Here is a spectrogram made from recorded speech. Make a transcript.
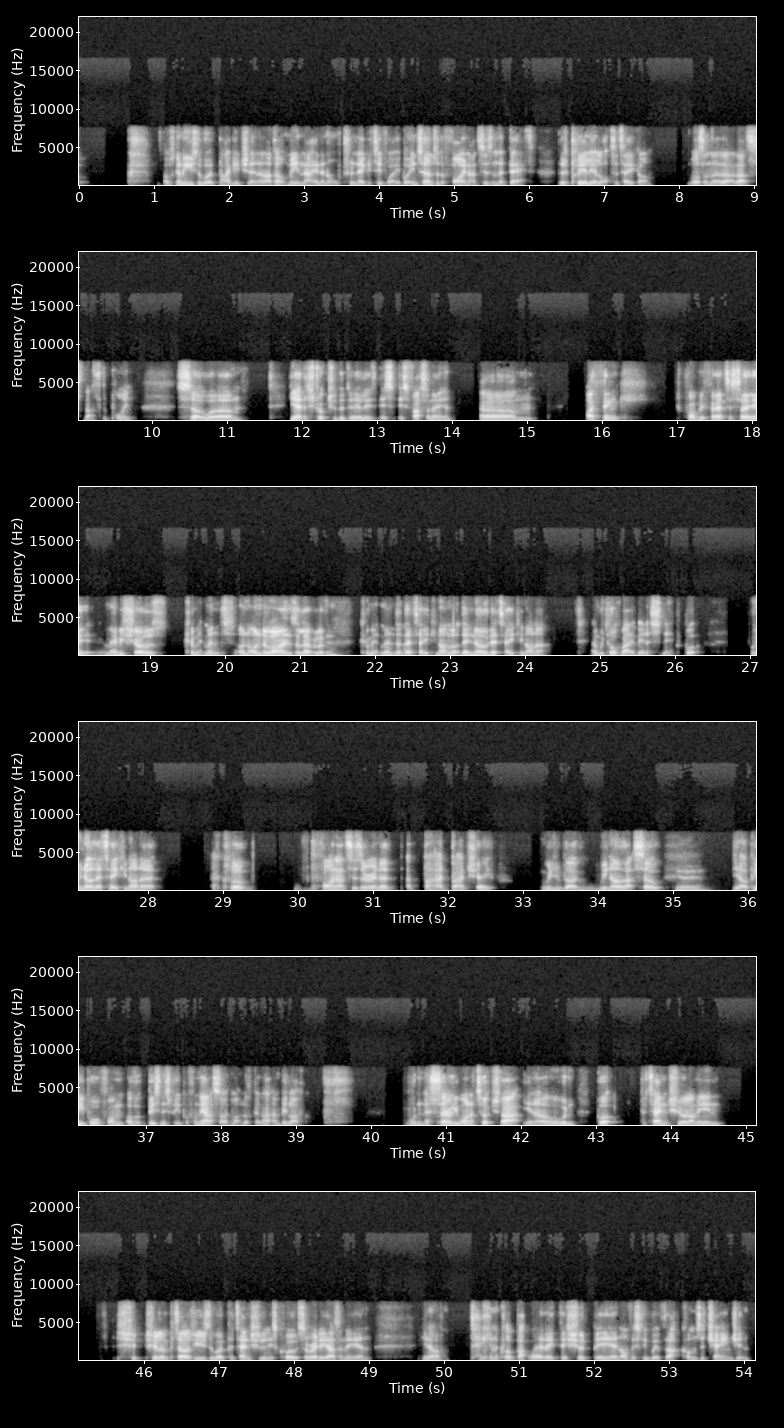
I was going to use the word baggage then, and I don't mean that in an ultra negative way, but in terms of the finances and the debt, there's clearly a lot to take on, wasn't there? That, that's that's the point. So um, yeah, the structure of the deal is is, is fascinating. Um, I think probably fair to say it maybe shows commitment and underlines a level of yeah. commitment that they're taking on. Look, they know they're taking on a, and we talk about it being a snip, but we know they're taking on a a club the finances are in a, a bad, bad shape. We like we know that. So yeah, you know, people from other business people from the outside might look at that and be like, wouldn't necessarily want to touch that, you know, I wouldn't. But potential, I mean, Shilen Patel's used the word potential in his quotes already, hasn't he? And you know, taking the club back where they, they should be, and obviously with that comes a change in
